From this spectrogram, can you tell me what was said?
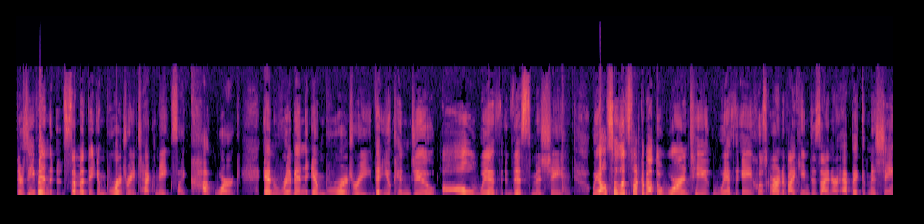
There's even some of the embroidery techniques like cut work and ribbon embroidery that you can do all with this machine. We also, let's talk about the warranty with a Husqvarna Viking Designer Epic machine.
